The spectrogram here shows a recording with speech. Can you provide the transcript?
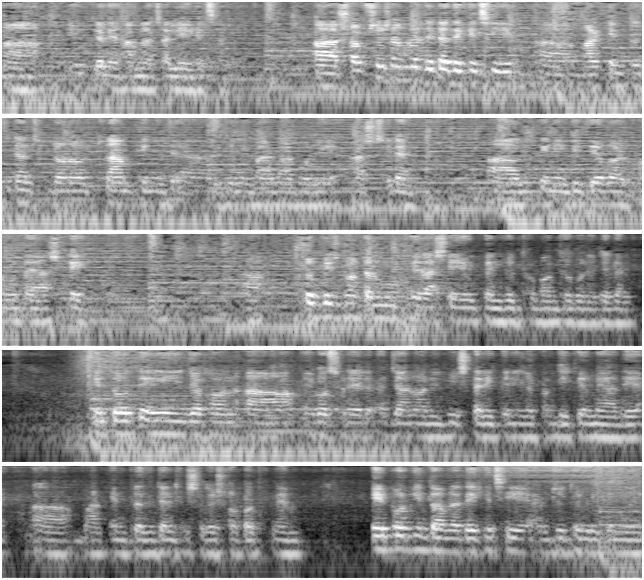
আহ, ইউক্রেনে হামলা চালিয়ে গেছেন। সবশেষ আমরা যেটা দেখেছি মার্কিন প্রেসিডেন্ট ডোনাল্ড ট্রাম্প তিনি যিনি বারবার বলে আসছিলেন তিনি দ্বিতীয়বার ক্ষমতায় আসলে চব্বিশ ঘণ্টার মধ্যে রাশিয়া ইউক্রেন যুদ্ধ বন্ধ করে দেবেন। কিন্তু তিনি যখন এবছরের জানুয়ারি বিশ তারিখ তিনি যখন দ্বিতীয় মেয়াদে মার্কিন প্রেসিডেন্ট হিসেবে শপথ নেন, এরপর কিন্তু আমরা দেখেছি যুদ্ধবিরতি নিয়ে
